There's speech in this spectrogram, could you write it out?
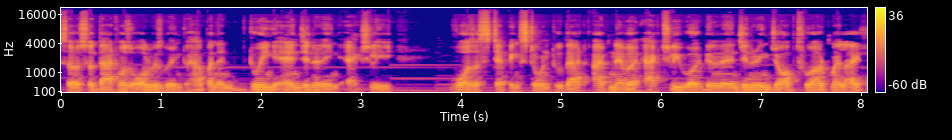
So so that was always going to happen and doing engineering actually was a stepping stone to that. I've never actually worked in an engineering job throughout my life.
